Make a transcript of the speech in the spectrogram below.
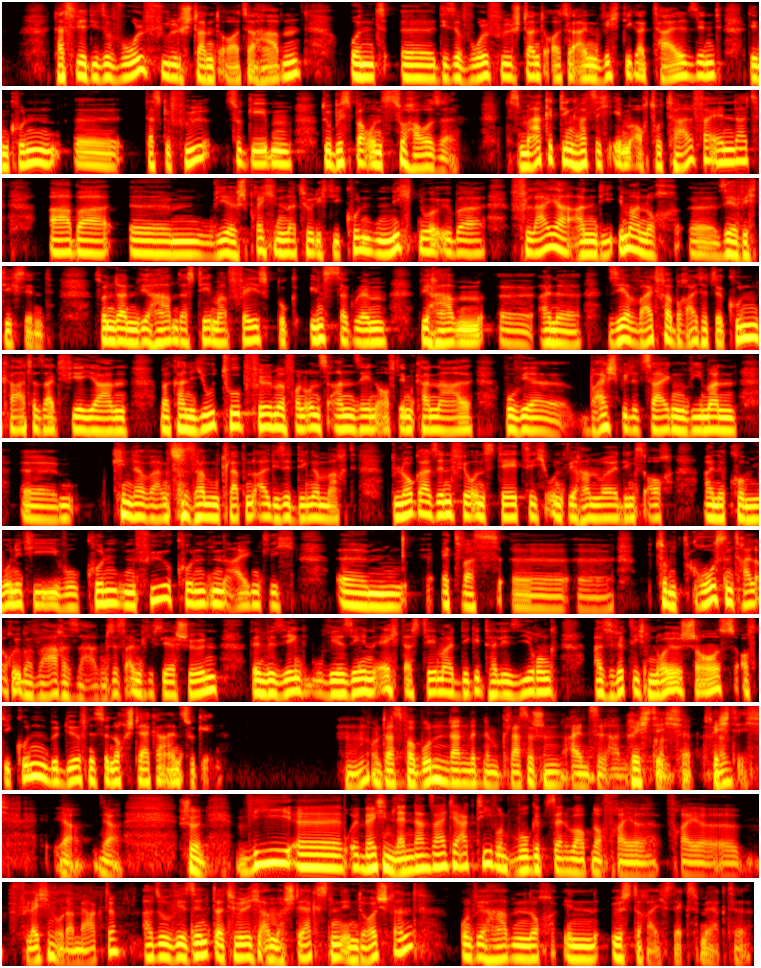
Dass wir diese Wohlfühlstandorte haben und äh, diese Wohlfühlstandorte ein wichtiger Teil sind, dem Kunden äh, das Gefühl zu geben, du bist bei uns zu Hause. Das Marketing hat sich eben auch total verändert, aber wir sprechen natürlich die Kunden nicht nur über Flyer an, die immer noch äh, sehr wichtig sind, sondern wir haben das Thema Facebook, Instagram, wir haben äh, eine sehr weit verbreitete Kundenkarte seit vier Jahren. Man kann YouTube-Filme von uns ansehen auf dem Kanal, wo wir Beispiele zeigen, wie man ähm, Kinderwagen zusammenklappen, all diese Dinge macht. Blogger sind für uns tätig und wir haben neuerdings auch eine Community, wo Kunden für Kunden eigentlich ähm, etwas äh, äh, zum großen Teil auch über Ware sagen. Das ist eigentlich sehr schön, denn wir sehen, wir sehen echt das Thema Digitalisierung als wirklich neue Chance, auf die Kundenbedürfnisse noch stärker einzugehen. Hm, und das verbunden dann mit einem klassischen Einzelhandel. Richtig, ne? richtig ja, ja. Schön. Wie, äh, in welchen Ländern seid ihr aktiv und wo gibt es denn überhaupt noch freie, freie äh, Flächen oder Märkte? Also wir sind natürlich am stärksten in Deutschland und wir haben noch in Österreich sechs Märkte.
